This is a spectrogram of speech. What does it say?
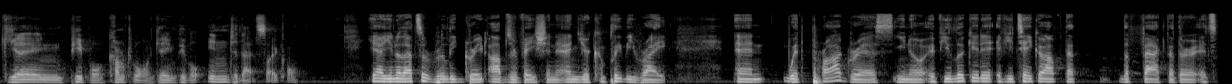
getting people comfortable and getting people into that cycle. Yeah, you know, that's a really great observation, and you're completely right. And with progress, you know, if you look at it, if you take off that the fact that they're it's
